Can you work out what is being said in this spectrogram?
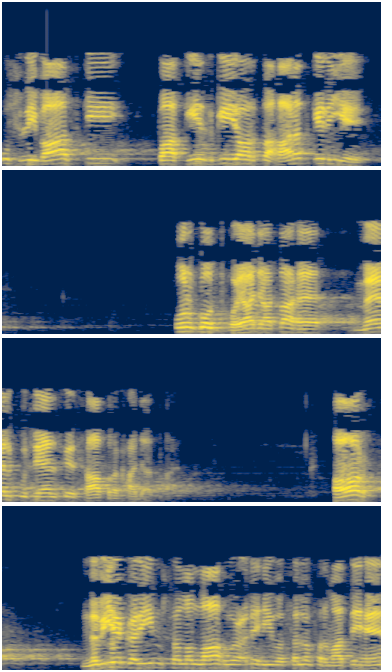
اس لباس کی پاکیزگی اور تہارت کے لیے ان کو دھویا جاتا ہے، میل کچیل سے صاف رکھا جاتا ہے۔ اور نبی کریم صلی اللہ علیہ وسلم فرماتے ہیں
